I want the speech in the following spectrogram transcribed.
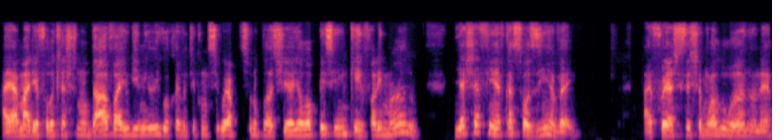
Aí a Maria falou que acho que não dava, aí o Gui me ligou, falei, não tem como segurar a sonoplastia, e eu logo pensei em quem? Eu falei, mano, e a chefinha ia ficar sozinha, velho? Aí foi, acho que você chamou a Luana, né?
